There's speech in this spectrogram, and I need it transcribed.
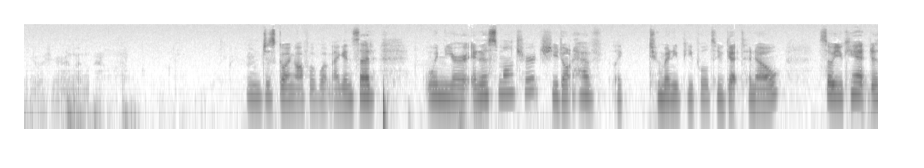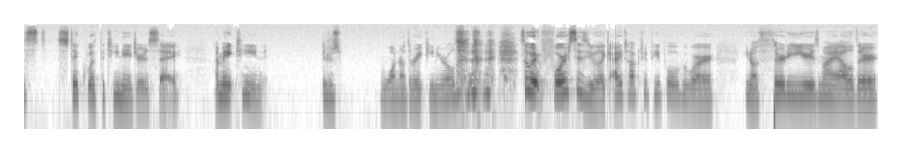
Let me go here and then I'm just going off of what Megan said. When you're in a small church, you don't have like too many people to get to know. So you can't just stick with the teenagers, say, I'm 18. There's one other 18 year old. so it forces you. Like, I talk to people who are, you know, 30 years my elder,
